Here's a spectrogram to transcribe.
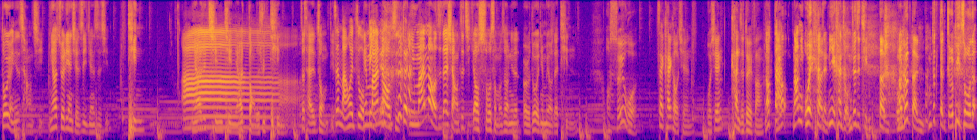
多元一定是长期。你要最练习的是一件事情，听。啊，你要去倾听，你要懂得去听，这才是重点。这蛮会作弊。你满脑子，对你满脑子在想自己要说什么时候，你的耳朵已经没有在听。哦，所以我在开口前，我先看着对方，然后然后然后你我也看着，你也看着，我们就是听等，我们就等，我们就等隔壁桌的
